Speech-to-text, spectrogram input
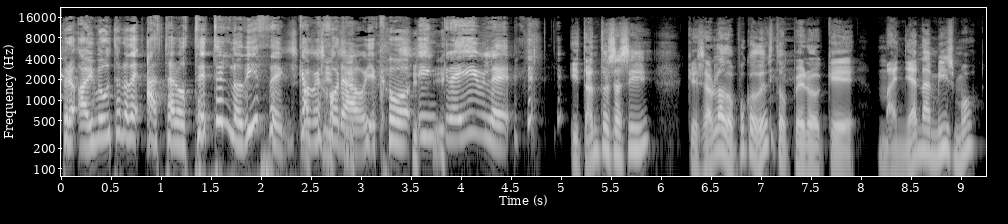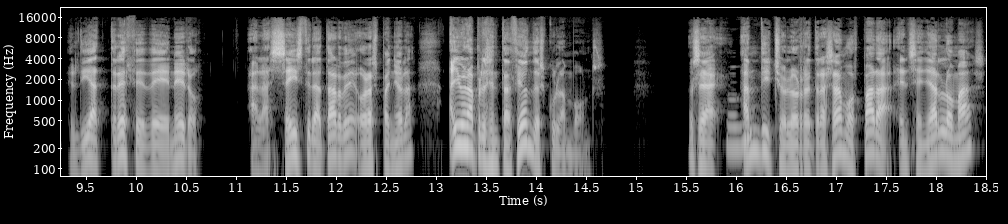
pero a mí me gusta lo de hasta los testes lo dicen que ha mejorado sí, sí, y es como sí, increíble. Y tanto es así que se ha hablado poco de esto, pero que mañana mismo, el día 13 de enero, a las 6 de la tarde, hora española, hay una presentación de Skull and Bones. O sea, uh -huh. han dicho, lo retrasamos para enseñarlo más,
